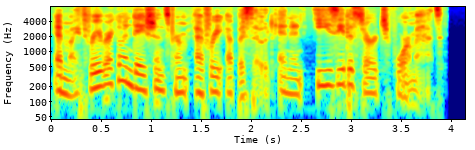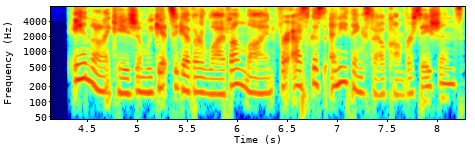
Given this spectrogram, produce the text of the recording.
and my three recommendations from every episode in an easy to search format. And on occasion, we get together live online for Ask Us Anything style conversations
